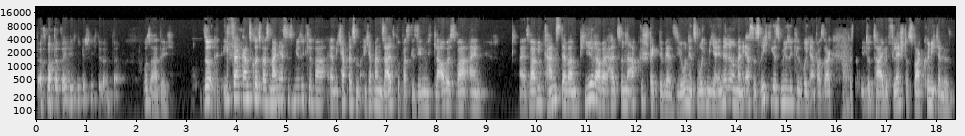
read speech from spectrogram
Das war tatsächlich die Geschichte dahinter. Großartig. So, ich sag ganz kurz, was mein erstes Musical war. Ähm, ich habe habe mal in Salzburg was gesehen und ich glaube, es war ein, es war wie Tanz der Vampire, aber halt so eine abgespeckte Version, jetzt wo ich mich erinnere. Und mein erstes richtiges Musical, wo ich einfach sage, das hat mich total geflasht, das war König der Löwen.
